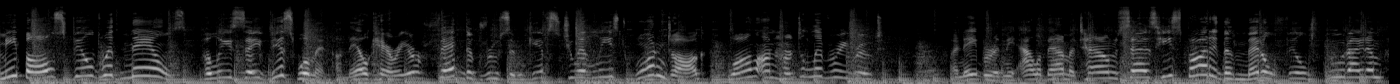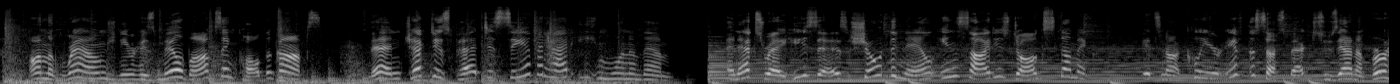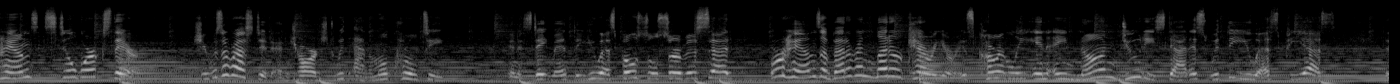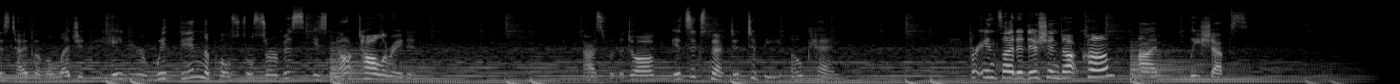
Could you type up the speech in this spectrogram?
Meatballs filled with nails. Police say this woman, a mail carrier, fed the gruesome gifts to at least one dog while on her delivery route. A neighbor in the Alabama town says he spotted the metal filled food item on the ground near his mailbox and called the cops. Then checked his pet to see if it had eaten one of them. An x ray, he says, showed the nail inside his dog's stomach. It's not clear if the suspect, Susanna Burhans, still works there. She was arrested and charged with animal cruelty. In a statement, the U.S. Postal Service said Burhans, a veteran letter carrier, is currently in a non duty status with the USPS. This type of alleged behavior within the Postal Service is not tolerated. As for the dog, it's expected to be okay. For InsideEdition.com, I'm Leigh Scheps.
